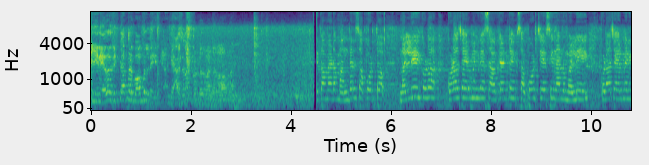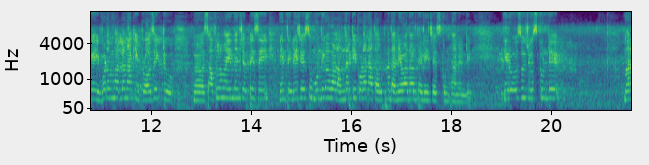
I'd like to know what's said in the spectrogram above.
ఈయన ఏదో తిప్పేస్తున్నాడు బాంబుల్ని. గీతా మేడం అందరి సపోర్ట్తో మళ్ళీ కూడా కుడా చైర్మన్గా సెకండ్ టైం సపోర్ట్ చేసి నన్ను మళ్ళీ కుడా చైర్మన్గా ఇవ్వడం వల్ల నాకు ఈ ప్రాజెక్టు సఫలం సఫలమైందని చెప్పేసి నేను తెలియజేస్తూ ముందుగా వాళ్ళందరికీ కూడా నా తరపున ధన్యవాదాలు తెలియజేసుకుంటున్నానండి. ఈరోజు చూసుకుంటే మన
